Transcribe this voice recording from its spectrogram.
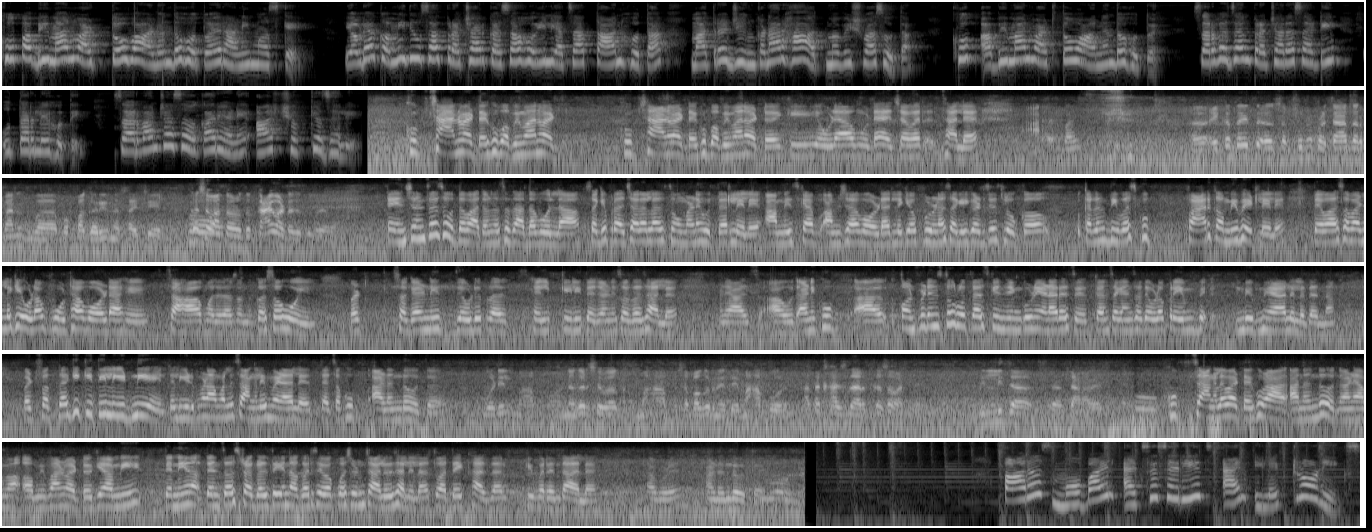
खूप अभिमान वाटतो व आनंद होतोय राणी मस्के एवढ्या कमी दिवसात प्रचार कसा होईल याचा ताण होता मात्र जिंकणार हा आत्मविश्वास होता. खूप अभिमान वाटतो व आनंद होतोय. सर्वजण प्रचारासाठी उतरले होते. सर्वांच्या सहकार्याने आज शक्य झाले. खूप छान वाटतंय खूप अभिमान वाट खूप छान वाटतंय खूप अभिमान वाटतोय की एवढ्या मोठ्या ह्याच्यावर झालं आहे बस. एकंदरीत संपूर्ण प्रचारादरम्यान अ, पप्पा घरी नसायचे. कसं हो. वातावरण होतं? काय वाटायचं तुला? टेन्शनचंच होतं वातावरण जसं दादा बोलला. सगळे प्रचाराला जोमाने उतरलेले. आम्हीच काय आमच्या वॉर्डातले किंवा पूर्ण सगळीकडचेच लोक कारण दिवस खूप फार कमी भेटलेले. तेव्हा असं वाटलं की एवढा मोठा वॉर्ड आहे सहा मतदारसंघ कसं होईल? बट सगळ्यांनी जेवढी प्र हेल्प केली त्याच्याने सगळं झालं. आणि आज आहोत. आणि खूप कॉन्फिडन्स तर होताच की जिंकून येणारच आहेत कारण सगळ्यांचं तेवढं प्रेम मिळालेलं त्यांना. बट फक्त की किती लीडनी येईल तर लीड पण आम्हाला चांगले मिळाले आहेत त्याचा खूप आनंद होतो आहे वडील महा नगरसेवक महा सभागृह नेते महापौर आता खासदार कसं वाटतंय? दिल्लीत जा जा- जाणार आहेत. हो खूप चांगलं वाटतं खूप आ- आनंद होतो आणि आम्हाला अभिमान वाटतो की आम्ही त्यांनी त्यांचा स्ट्रगल ते नगरसेवकपासून चालू झालेला तो आता एक खासदारकीपर्यंत आला आहे त्यामुळे आनंद होतो आहे Paras mobile accessories and electronics.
